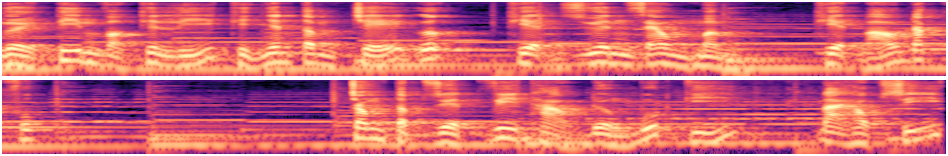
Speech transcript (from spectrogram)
Người tin vào thiên lý thì nhân tâm chế ước, thiện duyên gieo mầm, thiện báo đắc phúc. Trong tập duyệt vi thảo đường bút ký, Đại học sĩ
